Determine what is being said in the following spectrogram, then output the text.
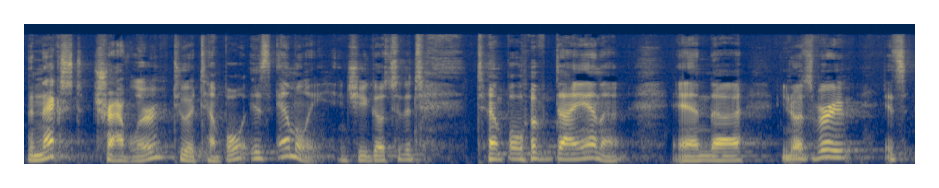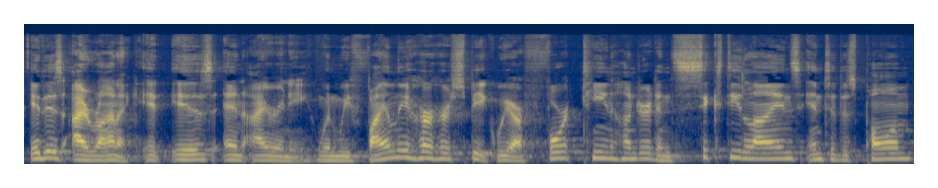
The next traveler to a temple is Emily, and she goes to the temple of Diana. And uh, you know, it's very, it's it is ironic. It is an irony. When we finally hear her speak, we are 1,460 lines into this poem.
